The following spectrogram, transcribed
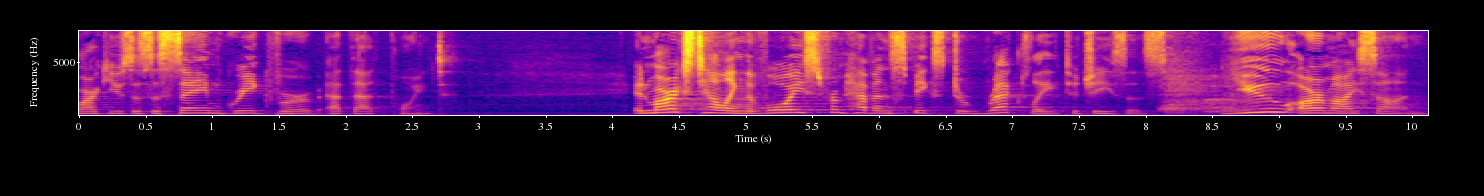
Mark uses the same Greek verb at that point. In Mark's telling, the voice from heaven speaks directly to Jesus You are my son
